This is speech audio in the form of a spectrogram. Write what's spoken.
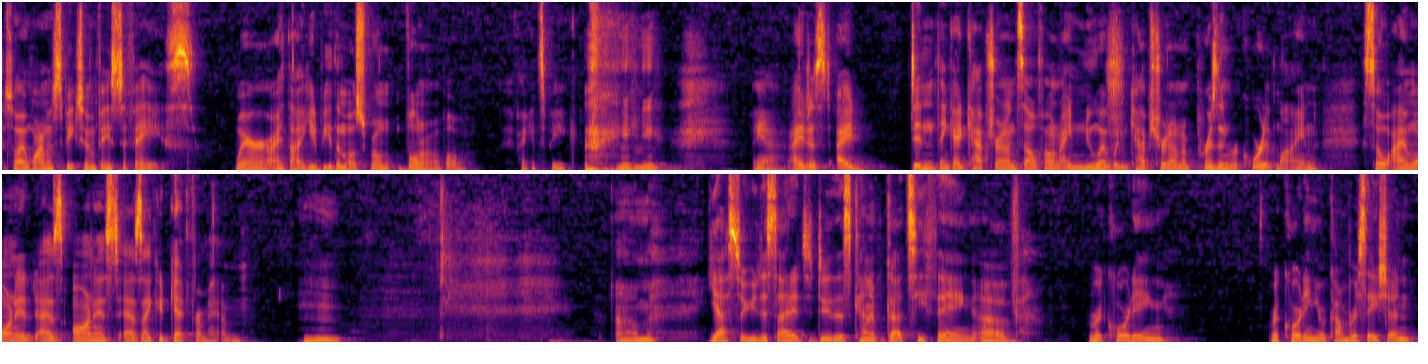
So I wanted to speak to him face to face, where I thought he'd be the most vulnerable, if I could speak. yeah, I just, I didn't think I'd capture it on cell phone. I knew I wouldn't capture it on a prison recorded line. So I wanted as honest as I could get from him. Hmm. Um, yeah, so you decided to do this kind of gutsy thing of recording recording your conversation.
